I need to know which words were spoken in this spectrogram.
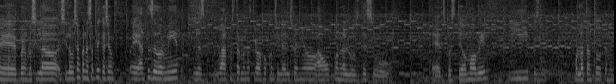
eh, por ejemplo, si lo, si lo usan con esa aplicación eh, antes de dormir, les va a costar menos trabajo conciliar el sueño aún con la luz de su eh, dispositivo móvil. Y pues por lo tanto también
